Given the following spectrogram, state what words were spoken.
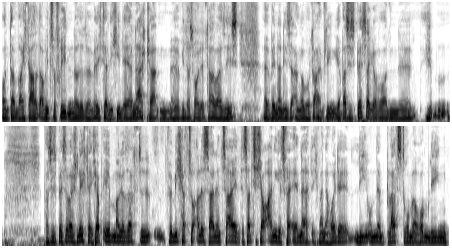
Und dann war ich da halt auch mit zufrieden. Also dann werde ich da nicht hinterher nachkarten, äh, wie das heute teilweise ist, äh, wenn dann diese Angebote einfliegen. Ja, was ist besser geworden? Äh, was ist besser, was schlechter? Ich habe eben mal gesagt, für mich hat so alles seine Zeit. Es hat sich auch einiges verändert. Ich meine, heute liegen um den Platz drumherum liegen,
